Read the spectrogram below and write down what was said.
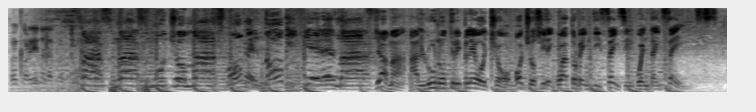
Fue corriendo la cocina. Más, más, mucho más. Con el y quieres más. Llama al 1 triple 874 2656.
